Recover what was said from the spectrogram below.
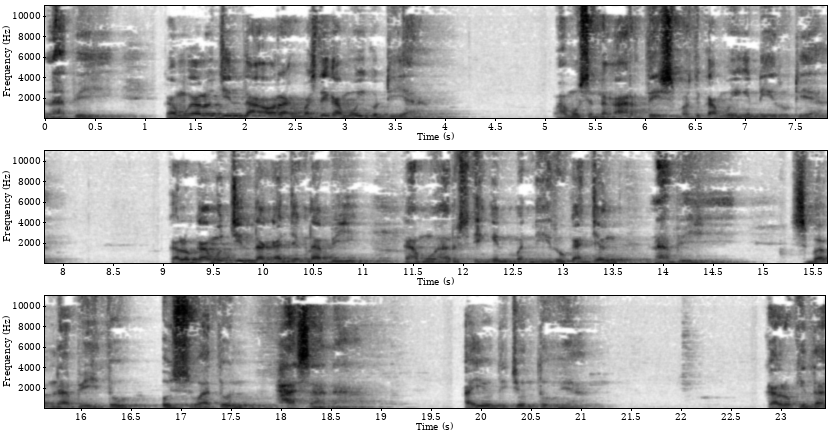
Nabi. Kamu kalau cinta orang pasti kamu ikut dia. Kamu senang artis, pasti kamu ingin niru dia. Kalau kamu cinta kanjeng Nabi, kamu harus ingin meniru kanjeng Nabi. Sebab Nabi itu uswatun hasanah. Ayo dicontoh ya. Kalau kita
